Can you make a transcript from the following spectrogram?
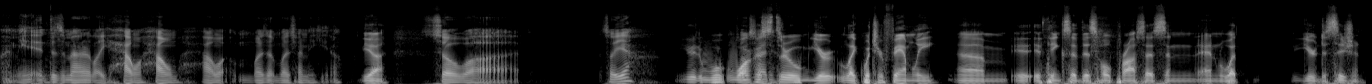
I mean, it doesn't matter like how how how much much I make, you know. Yeah. So uh, so yeah, You w- walk us through your like what your family um, i i thinks of this whole process and and what your decision.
